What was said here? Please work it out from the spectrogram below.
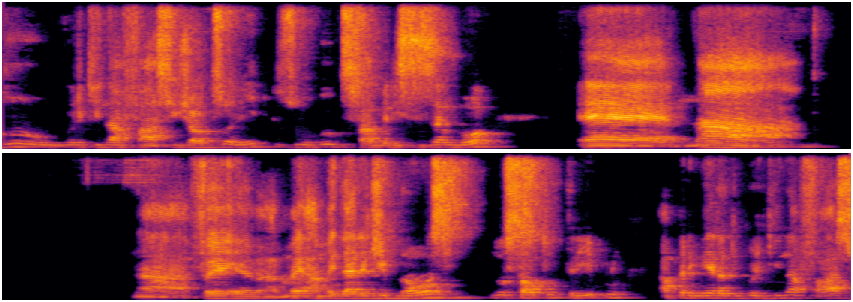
do Burkina Faso em Jogos Olímpicos, o Rubens Fabrice Zangot, é, na, na, foi a, a medalha de bronze no salto triplo, a primeira do Burkina Faso,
